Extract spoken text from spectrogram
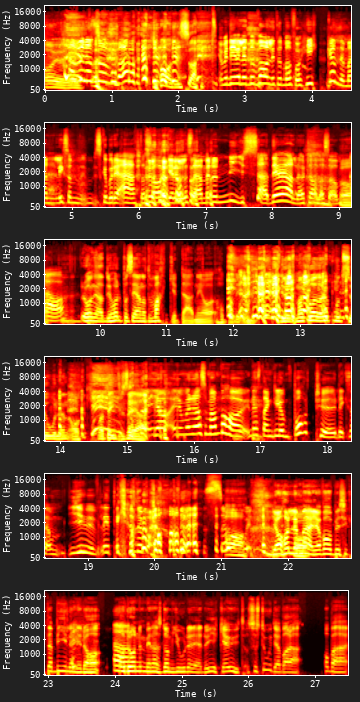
Oj, oj, oj. Alltså, va? Ja, det är sant. Ja, men det är väl ändå vanligt att man får hicka när man liksom ska börja äta saker eller så här. men att nysa, det har jag aldrig hört talas om. Ja. Ronja, du höll på att säga något vackert där när jag hoppade in. Du, man kollar upp mot solen och vad tänkte du säga? Ja, ja, men alltså man bara har nästan glömt bort hur liksom, ljuvligt det kunde vara med Ja, sol. jag håller Ja. med. Jag var och besiktade bilen idag Ja. och då medan de gjorde det, då gick jag ut och så stod jag bara och bara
